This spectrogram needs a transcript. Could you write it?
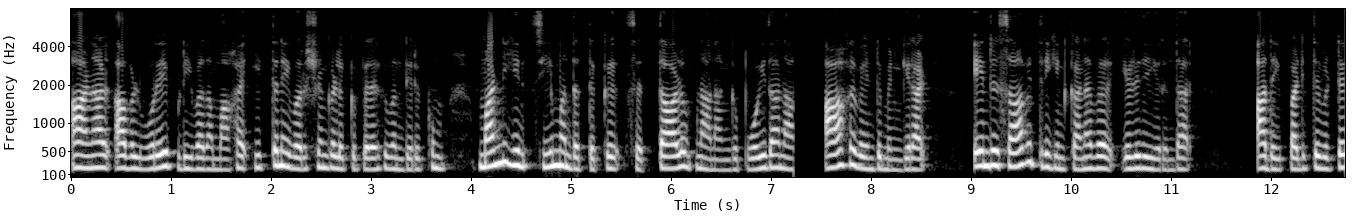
ஆனால் அவள் ஒரே பிடிவாதமாக இத்தனை வருஷங்களுக்கு பிறகு வந்திருக்கும் மன்னியின் சீமந்தத்துக்கு செத்தாலும் நான் அங்கு போய்தான் ஆக வேண்டும் என்கிறாள் என்று சாவித்திரியின் கணவர் எழுதியிருந்தார். அதை படித்துவிட்டு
